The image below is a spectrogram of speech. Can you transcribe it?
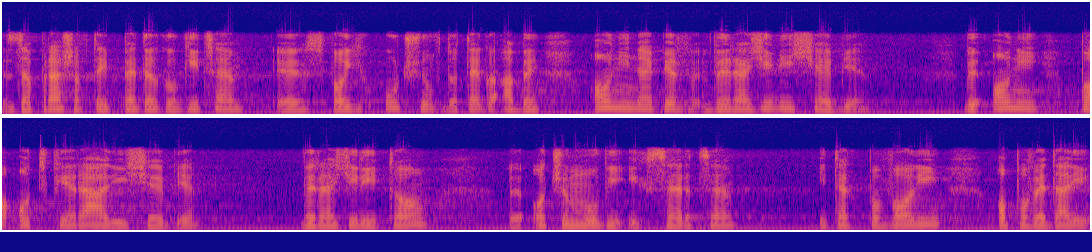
zaprasza w tej pedagogice y, swoich uczniów do tego, aby oni najpierw wyrazili siebie, by oni pootwierali siebie, wyrazili to, y, o czym mówi ich serce i tak powoli opowiadali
